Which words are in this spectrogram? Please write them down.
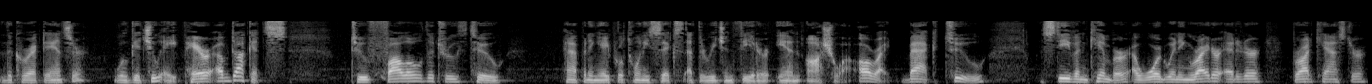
the correct answer will get you a pair of ducats to Follow the Truth 2, happening April 26th at the Regent Theater in Oshawa. All right, back to Stephen Kimber, award-winning writer, editor, broadcaster,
